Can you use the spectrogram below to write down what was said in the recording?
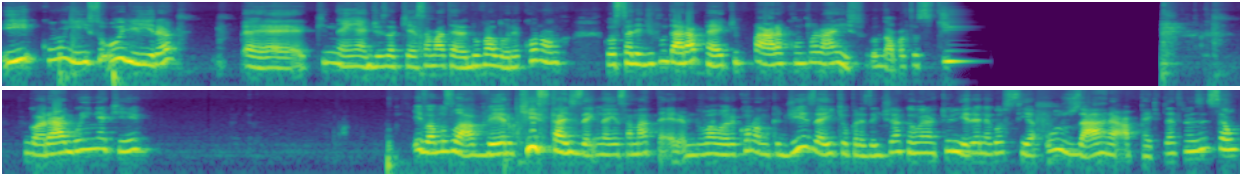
E com isso, o Lira, é, que nem é, diz aqui essa matéria do valor econômico, gostaria de mudar a PEC para contornar isso. Vou dar uma tossidinha. Agora a aguinha aqui e vamos lá ver o que está dizendo aí essa matéria do valor econômico. Diz aí que o presidente da Câmara, Arthur Lira, negocia usar a PEC da transição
